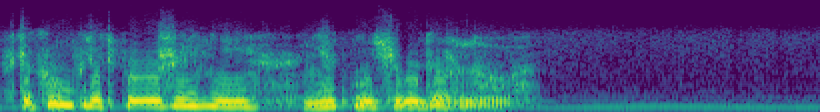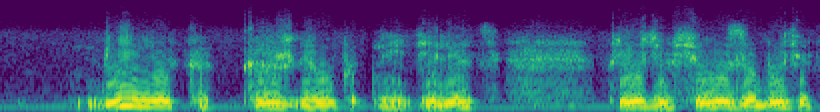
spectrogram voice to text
В таком предположении нет ничего дурного. Билли, как каждый опытный делец, прежде всего заботится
